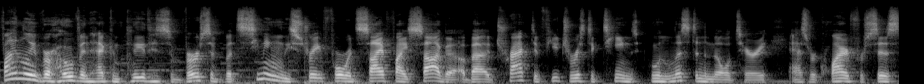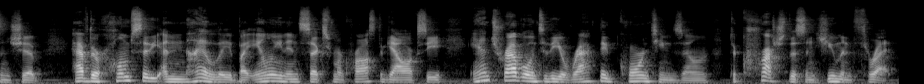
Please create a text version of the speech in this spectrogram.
Finally, Verhoeven had completed his subversive but seemingly straightforward sci fi saga about attractive futuristic teens who enlist in the military as required for citizenship, have their home city annihilated by alien insects from across the galaxy, and travel into the arachnid quarantine zone to crush this inhuman threat.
